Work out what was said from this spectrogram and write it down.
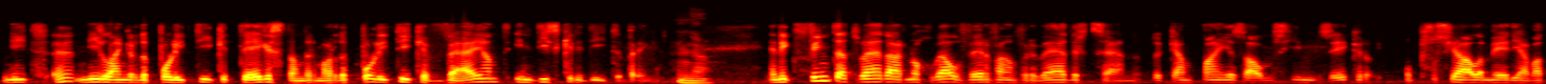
niet, hè, niet langer de politieke tegenstander, maar de politieke vijand in discrediet te brengen. Ja. En ik vind dat wij daar nog wel ver van verwijderd zijn. De campagne zal misschien zeker op sociale media wat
